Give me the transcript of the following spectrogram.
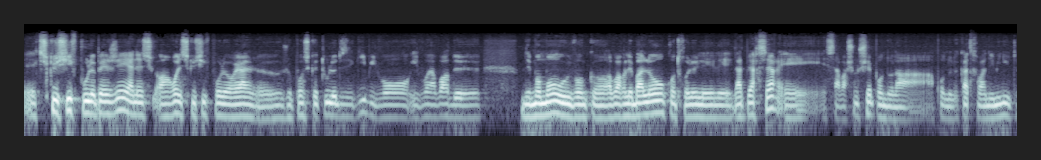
exclusif pour le PSG et un, rôle exclusif pour le Real. je pense que toutes les deux équipes, ils vont, ils vont avoir de, des moments où ils vont avoir le ballon contre l'adversaire et ça va changer pendant, la, pendant les 90 minutes.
